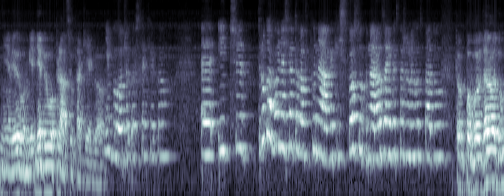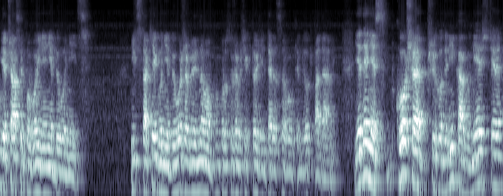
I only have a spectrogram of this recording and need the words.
Nie było, nie było placu takiego. Nie było czegoś takiego. E, I czy druga wojna światowa wpłynęła w jakiś sposób na rodzaj wytwarzanych odpadów? To po, no, długie czasy po wojnie nie było nic. Nic takiego nie było, żeby no, po prostu, żeby się ktoś interesował tymi odpadami. Jedynie kosze przy chodnikach w mieście,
